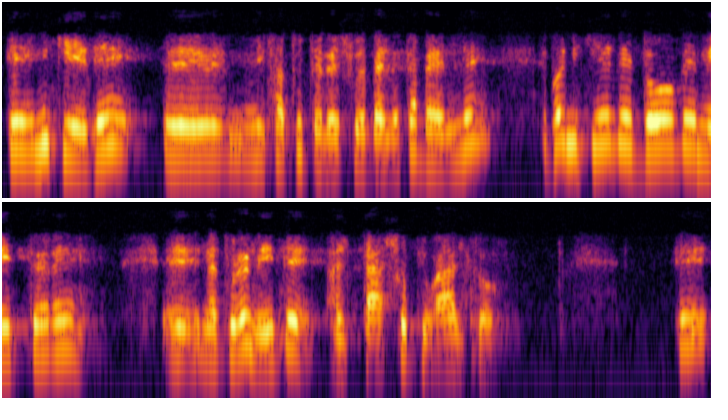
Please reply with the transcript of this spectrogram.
e mi chiede, eh, mi fa tutte le sue belle tabelle e poi mi chiede dove mettere, eh, naturalmente al tasso più alto. E,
